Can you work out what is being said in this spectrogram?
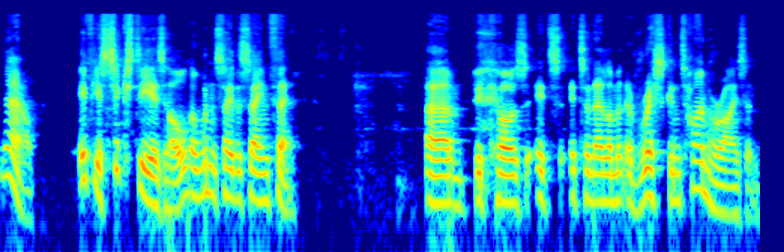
Now, if you're 60 years old, I wouldn't say the same thing um, because it's it's an element of risk and time horizon.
